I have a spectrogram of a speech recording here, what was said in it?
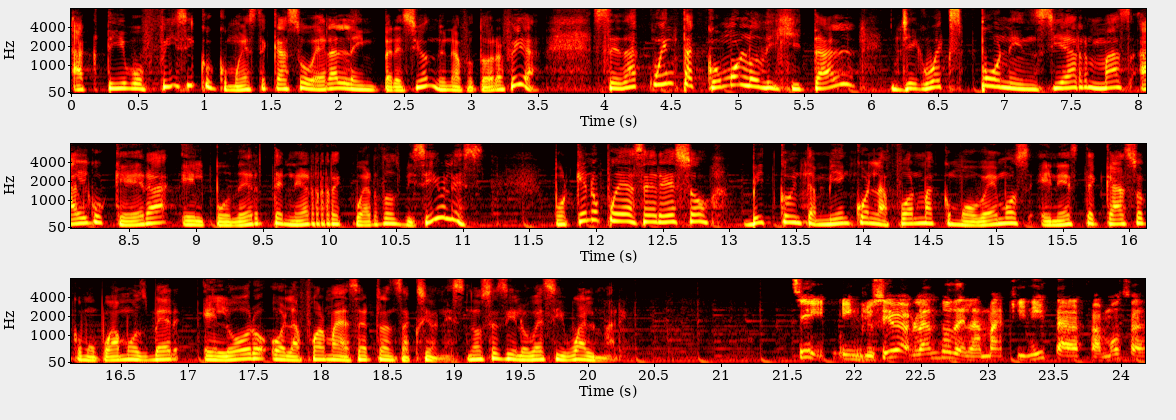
activo físico, como en este caso era la impresión de una fotografía. Se da cuenta cómo lo digital llegó a exponenciar más algo que era el poder tener recuerdos visibles. ¿Por qué no puede hacer eso Bitcoin también con la forma como vemos en este caso, como podamos ver el oro o la forma de hacer transacciones? No sé si lo ves igual, Mario. Sí, inclusive hablando de la maquinita famosa,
